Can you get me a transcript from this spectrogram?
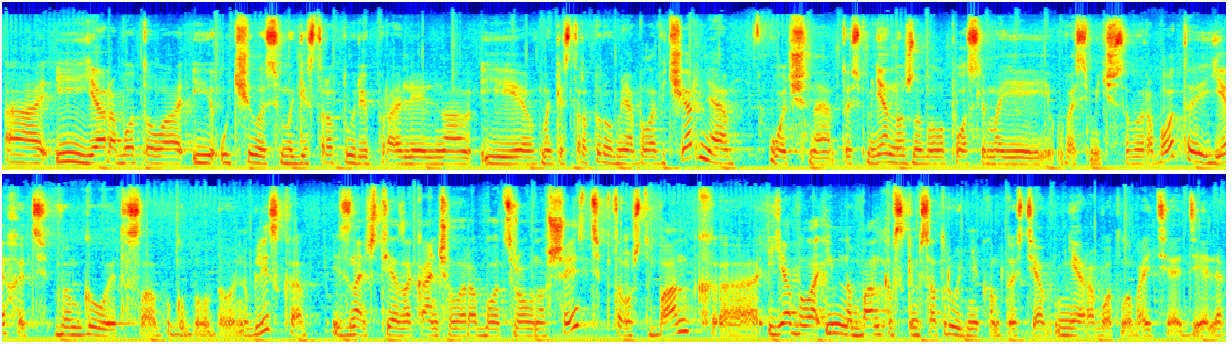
э, и я работала и училась в магистратуре параллельно. И в магистратуре у меня была вечерняя, очная. То есть мне нужно было после моей восьмичасовой работы ехать в МГУ. Это, слава богу, было довольно близко. И, значит, я заканчивала работать ровно в 6, потому что банк... Э, я была именно банковским сотрудником, то есть я не работала в IT-отделе.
